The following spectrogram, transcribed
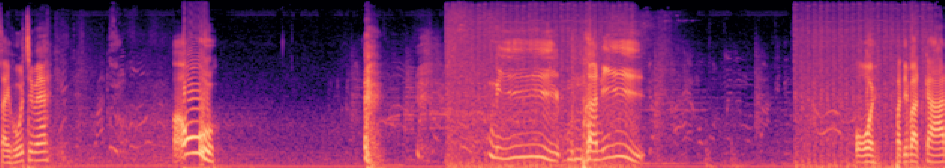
ใส่ฮูดใช่ไหมเอ้านี่มึงมานี่ โอ้ย ปฏิบัติการ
